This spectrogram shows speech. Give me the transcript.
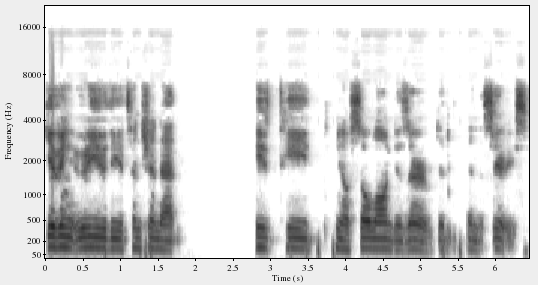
giving Uryu the attention that he he you know so long deserved in, in the series.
